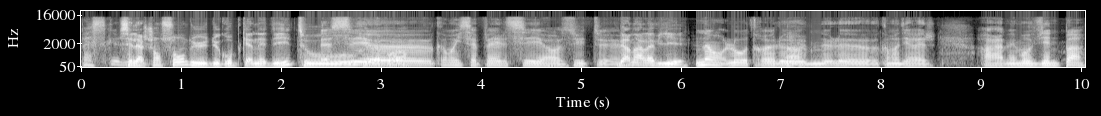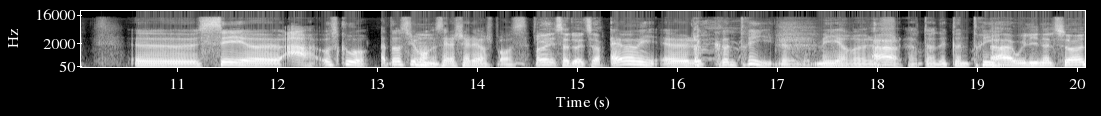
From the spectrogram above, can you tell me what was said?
Parce que C'est la chanson du, du groupe Canadite ou Euh, C'est euh, comment il s'appelle? C'est oh zut. euh, Bernard Lavillier. Non, l'autre, le, Ah. le, le- comment dirais-je? Ah, mes mots viennent pas. Euh, c'est euh, ah au secours attention Hmm. c'est la chaleur je pense Oui, ça doit être ça. eh oui oui euh, le country le, le meilleur euh, Ah. chanteur de country Ah, Willie Nelson,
